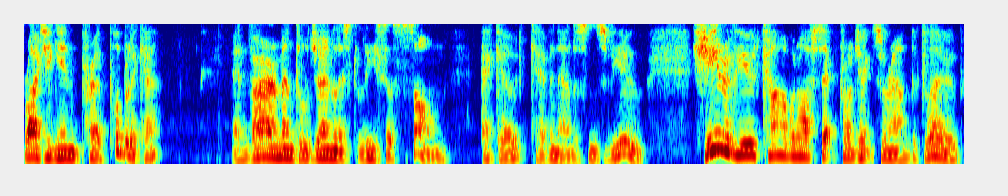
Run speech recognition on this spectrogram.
Writing in ProPublica, environmental journalist Lisa Song echoed Kevin Anderson's view. She reviewed carbon offset projects around the globe.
